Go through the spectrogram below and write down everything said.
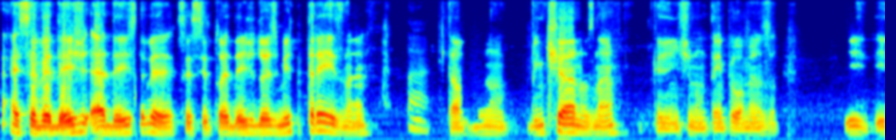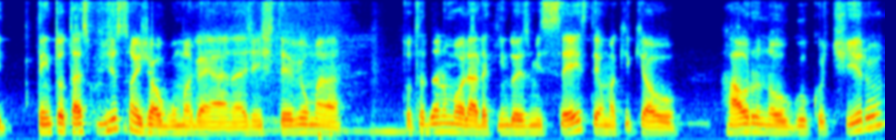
É, você vê desde, é desde, você vê, você citou é desde 2003, né? É. Então, 20 anos, né? Que a gente não tem, pelo menos. E, e tem totais condições de alguma ganhar, né? A gente teve uma. Tô dando uma olhada aqui em 2006, tem uma aqui que é o Hauru no Gukuchiro,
